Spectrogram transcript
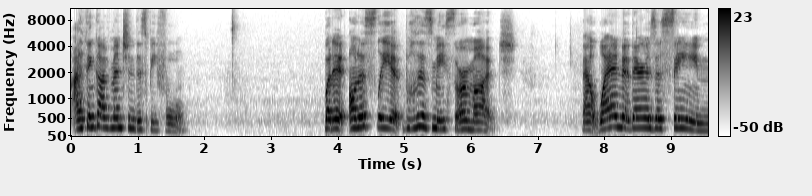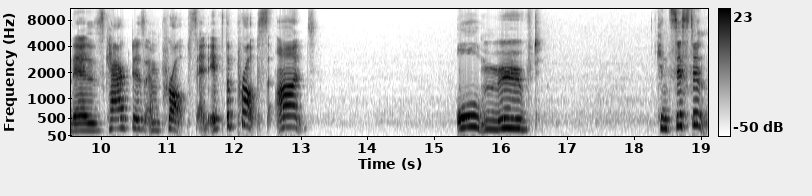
I think I've mentioned this before, but it honestly, it bothers me so much that when there is a scene, there's characters and props, and if the props aren't all moved consistent,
